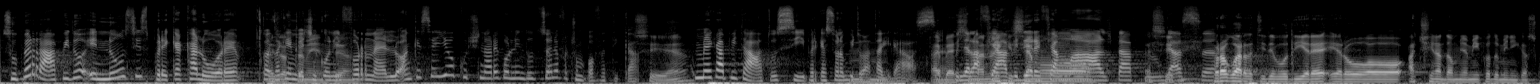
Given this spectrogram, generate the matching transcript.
super rapido e non si spreca calore, cosa che invece con il fornello, anche se io cucinare con l'induzione faccio un po' fatica. Sì, eh? Mi è capitato, sì, perché sono abituata al Mhm. gas, Eh beh, quindi sì, alla ma noi fia- che vedere siamo- fiamma alta, Eh sì. gas. Però guarda, ti devo dire, ero a cena da un mio amico domenica scorsa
